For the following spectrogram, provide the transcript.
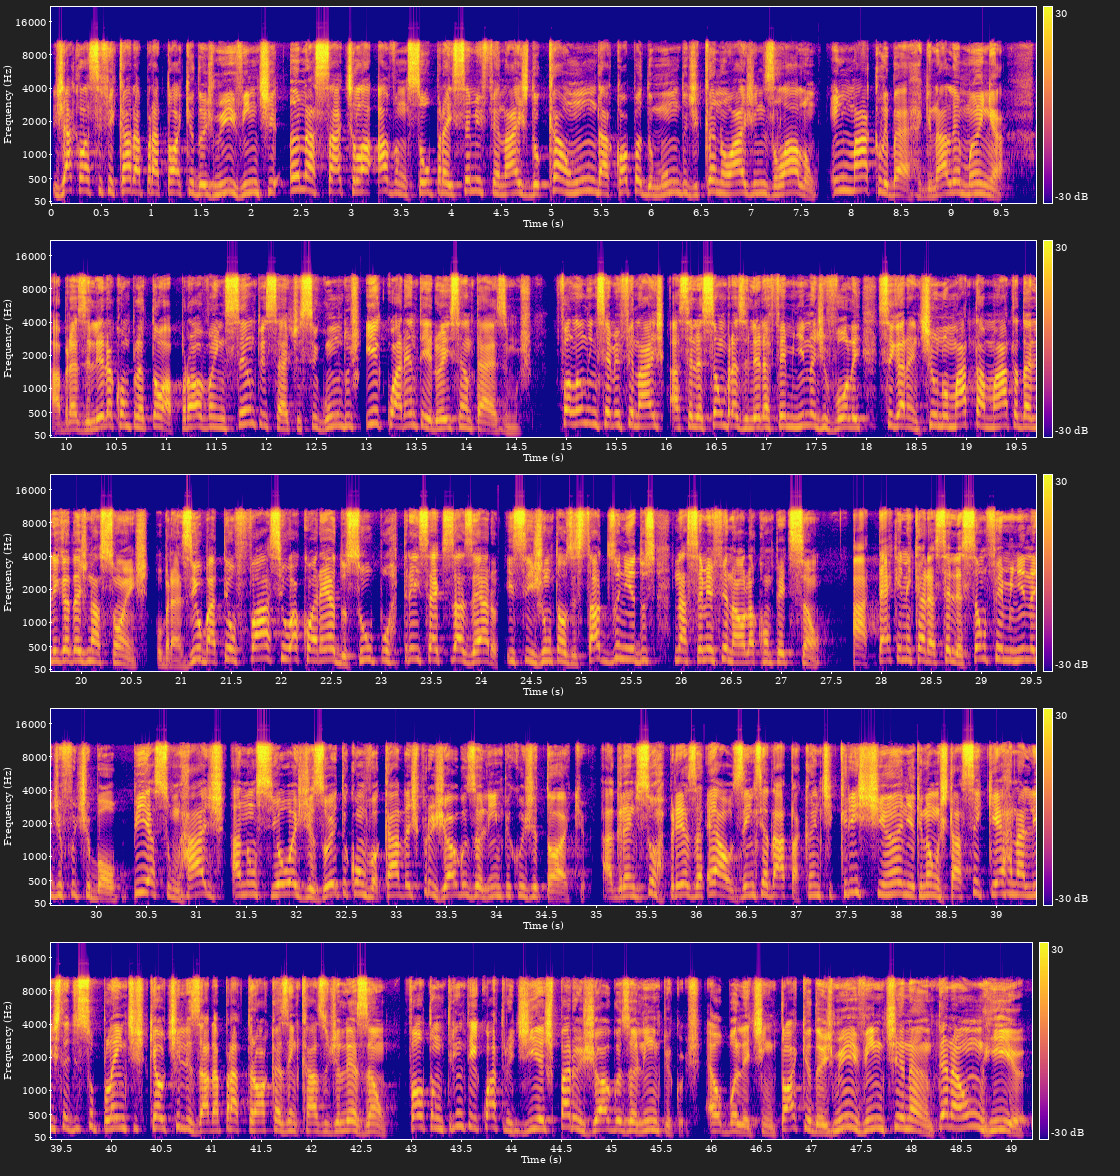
Já classificada para Tóquio 2020, Ana Sátila avançou para as semifinais do K1 da Copa do Mundo de Canoagem Slalom, em Mackleberg, na Alemanha. A brasileira completou a prova em 107 segundos e 42 centésimos. Falando em semifinais, a seleção brasileira feminina de vôlei se garantiu no mata-mata da Liga das Nações. O Brasil bateu fácil a Coreia do Sul por 3 sets a 0 e se junta aos Estados Unidos na semifinal da competição. A técnica da seleção feminina de futebol, Pia Sunraj, anunciou as 18 convocadas para os Jogos Olímpicos de Tóquio. A grande surpresa é a ausência da atacante Cristiane, que não está sequer na lista de suplentes que é utilizada para trocas em caso de lesão. Faltam 34 dias para os Jogos Olímpicos. É o Boletim Tóquio 2020 na Antena 1 Rio.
